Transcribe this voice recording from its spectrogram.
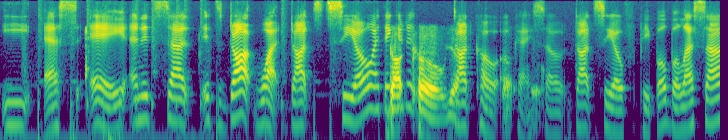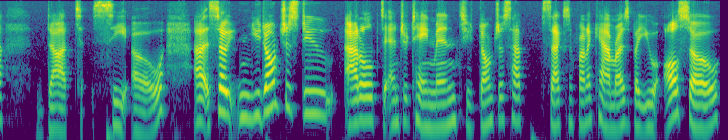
E S A, and it's uh, it's dot what dot co I think Dot it is co, yeah. dot co. Okay, so dot co for people. Bellesa dot co. Uh, so you don't just do adult entertainment. You don't just have sex in front of cameras, but you also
